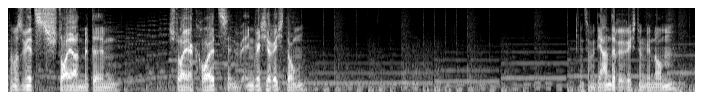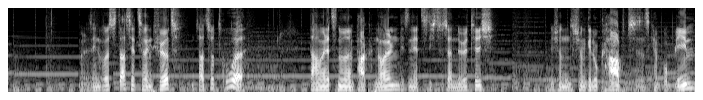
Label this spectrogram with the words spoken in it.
Da müssen wir jetzt steuern mit dem Steuerkreuz. In irgendwelche Richtung. Jetzt haben wir die andere Richtung genommen. Mal sehen, wo es das jetzt hinführt. Zwar zur Truhe. Da haben wir jetzt nur ein paar Knollen. Die sind jetzt nicht so sehr nötig. Wenn ihr schon, schon genug habt, ist das kein Problem.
